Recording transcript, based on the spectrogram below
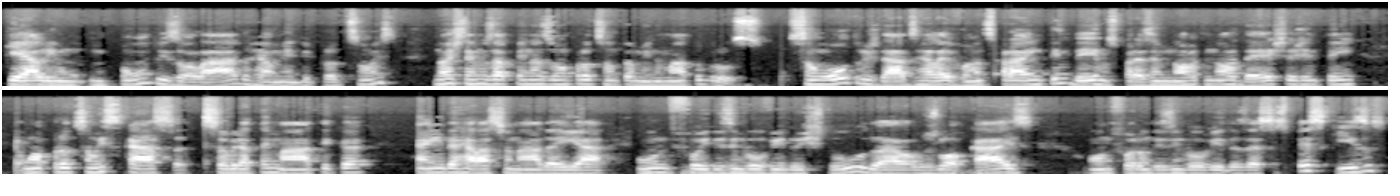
que é ali um, um, ponto isolado realmente de produções, nós temos apenas uma produção também no Mato Grosso. São outros dados relevantes para entendermos, por exemplo, Norte e Nordeste, a gente tem uma produção escassa sobre a temática, ainda relacionada aí a onde foi desenvolvido o estudo, aos locais onde foram desenvolvidas essas pesquisas,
